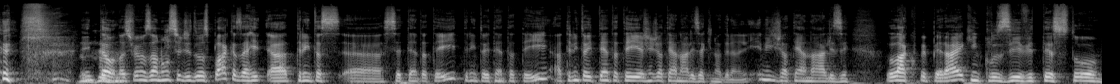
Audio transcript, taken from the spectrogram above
então, nós tivemos anúncio de duas placas, a 3070 Ti, 3080 Ti. A 3080 Ti a gente já tem análise aqui no Adrenaline, já tem análise lá com o Peperai, que inclusive testou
